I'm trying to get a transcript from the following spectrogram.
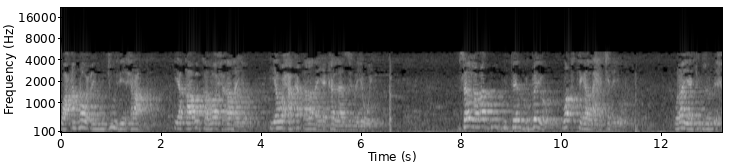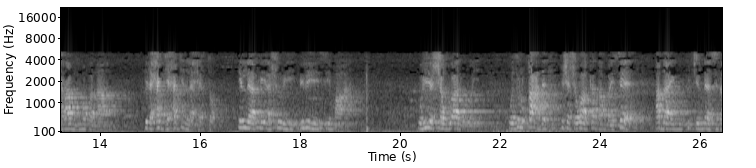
waa can nawci wujuudi ixraamka iyo qaababka loo xiranayo iyo waxa ka dhalanaya ka laazimayo wey masale labaad buu ugute gudbayo waktiga la xajinayo wey walaa yajuuzu lixraamu ma banaana. Bilxaji xaj in la xirto ilaa fii ashurihi bilihiisii maahan wahiya shawaalu wey wadulqacdati bisha shawaal ka dambayse hadda aynu ku jirne sida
